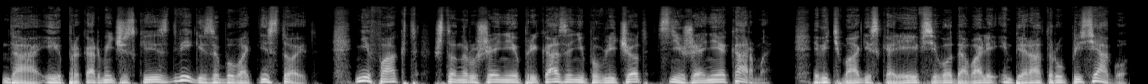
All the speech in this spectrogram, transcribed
Да, и про кармические сдвиги забывать не стоит. Не факт, что нарушение приказа не повлечет снижение кармы. Ведь маги, скорее всего, давали императору присягу.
